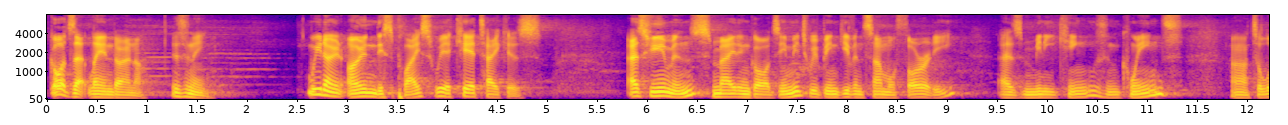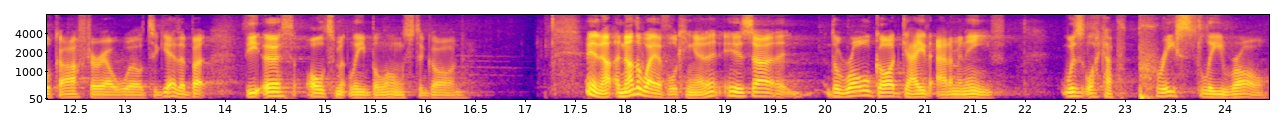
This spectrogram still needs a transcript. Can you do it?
God's that landowner, isn't he? We don't own this place, we are caretakers. As humans made in God's image, we've been given some authority as mini kings and queens uh, to look after our world together, but the earth ultimately belongs to God. Another way of looking at it is uh, the role God gave Adam and Eve was like a priestly role.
